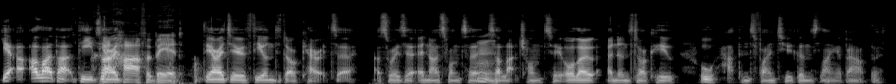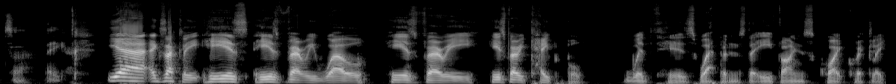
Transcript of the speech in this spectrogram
Yeah, I, I like that. The the, like i- half a beard. the idea of the underdog character. That's always a, a nice one to, Hmm. to latch onto. Although an underdog who oh happened to find two guns lying about, but uh, there you go. Yeah, exactly. He is he is very well. He is very he is very capable with his weapons that he finds quite quickly.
